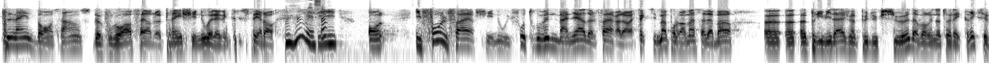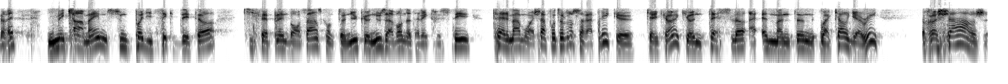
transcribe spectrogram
plein de bon sens de vouloir faire le plein chez nous à l'électricité. Alors, Mhm, bien sûr. si on, il faut le faire chez nous, il faut trouver une manière de le faire. Alors, effectivement, pour le moment, ça un, un- un privilège un peu luxueux d'avoir une auto électrique, c'est vrai, mais quand même, c'est une politique d'État qui fait plein de bon sens compte tenu que nous avons notre électricité tellement moins chère. Il faut toujours se rappeler que quelqu'un qui a une Tesla à Edmonton ou à Calgary recharge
